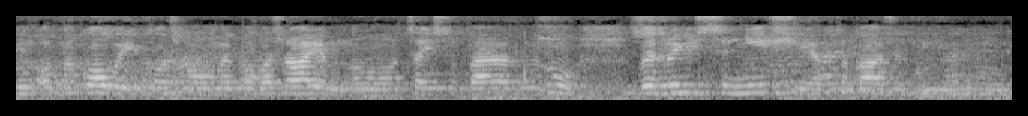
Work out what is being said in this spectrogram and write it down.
він однаковий, кожного ми поважаємо. але цей супер, ну виграють сильніші, як то кажуть. І, ну,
